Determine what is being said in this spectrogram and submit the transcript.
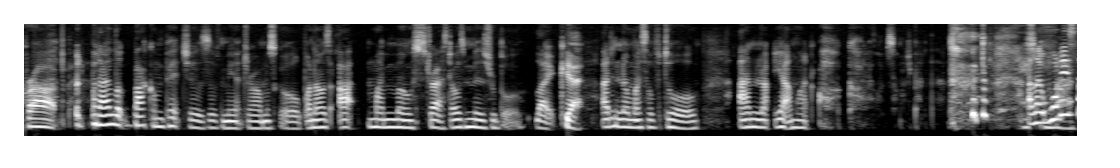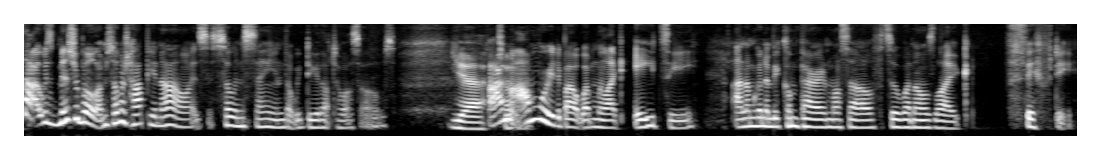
crap. But, but I look back on pictures of me at drama school when I was at my most stressed. I was miserable. Like, Yeah. I didn't know myself at all. And yeah, I'm like, oh God, I look so much better then. And like, what is that? I was miserable. I'm so much happier now. It's so insane that we do that to ourselves. Yeah, I'm, totally. I'm worried about when we're like 80 and I'm going to be comparing myself to when I was like 50.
